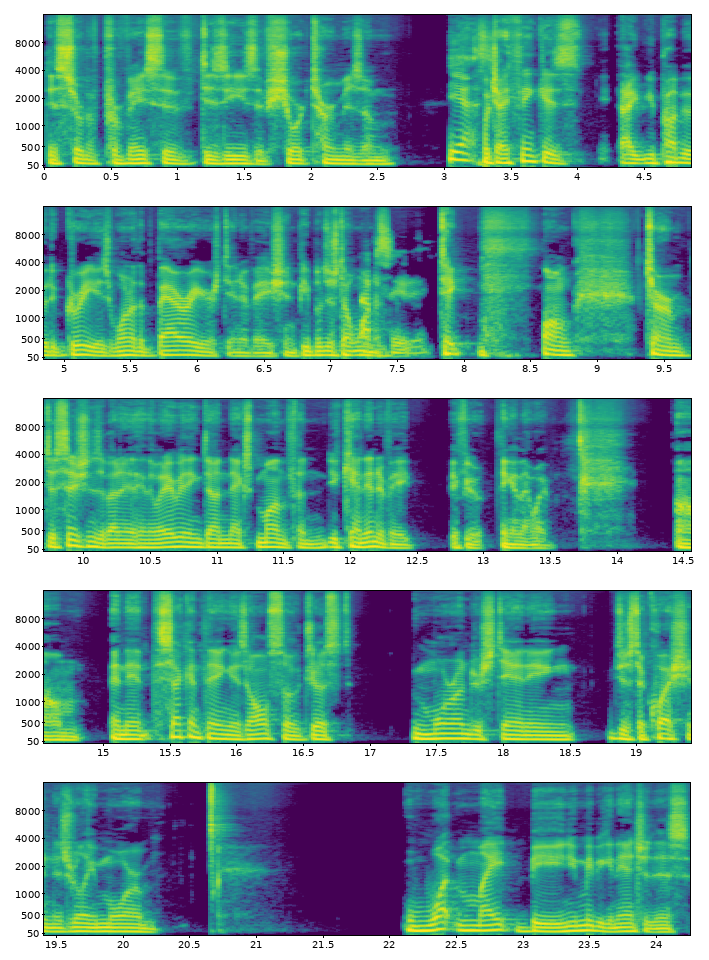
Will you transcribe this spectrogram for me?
this sort of pervasive disease of short termism. Yes. Which I think is, I, you probably would agree, is one of the barriers to innovation. People just don't want Absolutely. to take long term decisions about anything. They want everything done next month, and you can't innovate if you're thinking that way. Um, and then the second thing is also just more understanding. Just a question is really more what might be, and you maybe can answer this,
